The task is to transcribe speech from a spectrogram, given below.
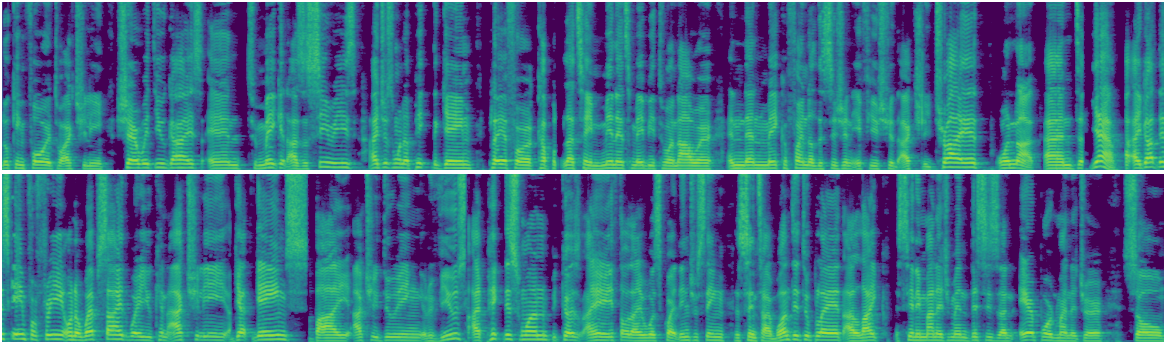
looking forward to actually share with you guys and to make it as a series. I just wanna pick the game, play it for a couple, let's say minutes, maybe to an hour, and then make a final decision if you should actually try it or not. And uh, yeah, I got this game for free on a website where you can actually get games by actually doing reviews. I picked this one because I thought it was quite interesting since I wanted to play it. I like city management. This is an airport manager. So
